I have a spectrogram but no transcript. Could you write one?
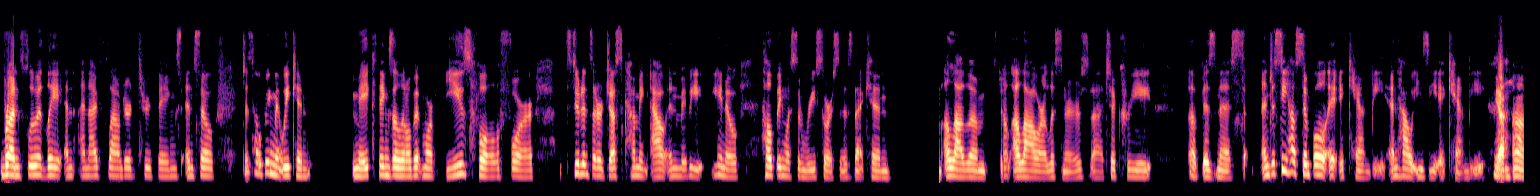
run fluidly, and and I've floundered through things, and so just hoping that we can make things a little bit more easeful for students that are just coming out, and maybe you know helping with some resources that can allow them to allow our listeners uh, to create a business and just see how simple it, it can be and how easy it can be. Yeah. Um,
